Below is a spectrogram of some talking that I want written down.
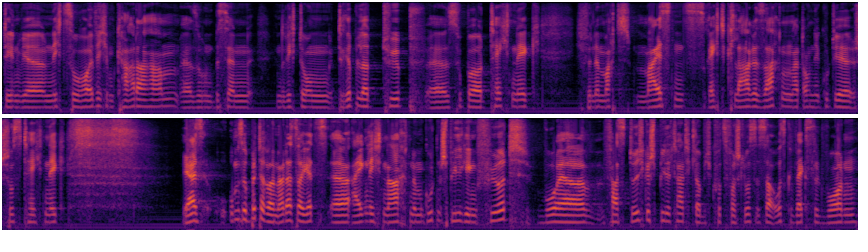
den wir nicht so häufig im Kader haben. So ein bisschen in Richtung Dribbler-Typ, äh, super Technik. Ich finde, macht meistens recht klare Sachen, hat auch eine gute Schusstechnik. Ja, ist umso bitterer, ne, dass er jetzt äh, eigentlich nach einem guten Spiel gegen Fürth, wo er fast durchgespielt hat, ich glaube, ich kurz vor Schluss ist er ausgewechselt worden,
